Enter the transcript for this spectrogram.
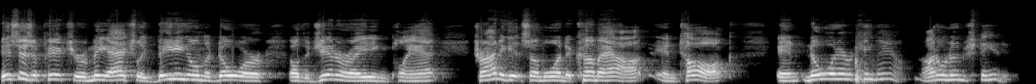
This is a picture of me actually beating on the door of the generating plant, trying to get someone to come out and talk, and no one ever came out. I don't understand it.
